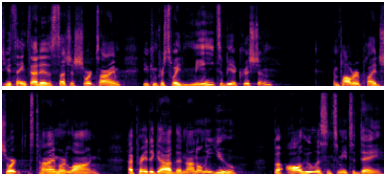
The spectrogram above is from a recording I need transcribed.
Do you think that is such a short time you can persuade me to be a Christian? And Paul replied, Short time or long, I pray to God that not only you, but all who listen to me today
